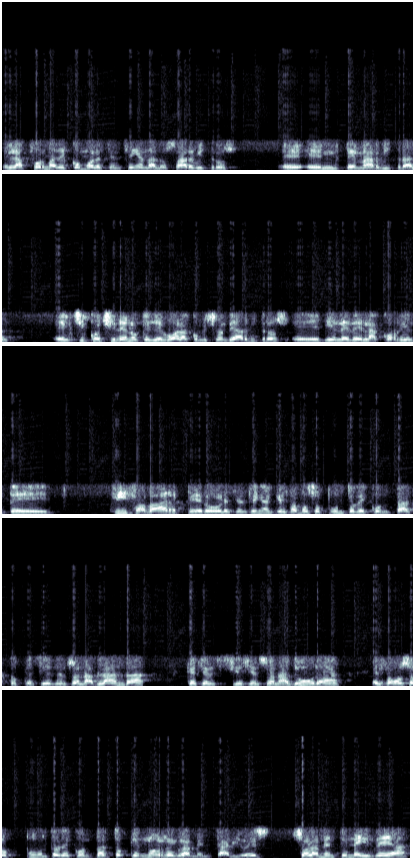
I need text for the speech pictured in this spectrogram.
en la forma de cómo les enseñan a los árbitros eh, el tema arbitral. El chico chileno que llegó a la comisión de árbitros eh, viene de la corriente FIFA VAR, pero les enseñan que el famoso punto de contacto, que si es en zona blanda, que si es en zona dura, el famoso punto de contacto que no es reglamentario, es solamente una idea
